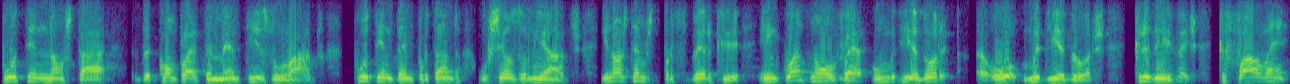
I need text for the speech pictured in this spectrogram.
Putin não está de, completamente isolado. Putin tem, portanto, os seus aliados. E nós temos de perceber que, enquanto não houver um mediador ou mediadores credíveis que falem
